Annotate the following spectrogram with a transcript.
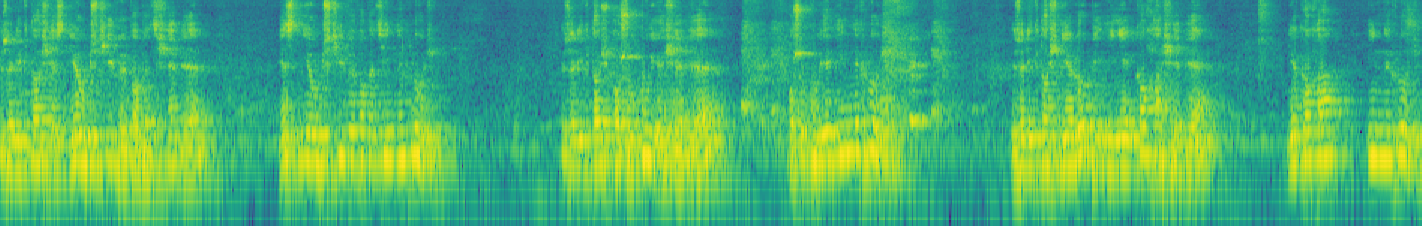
Jeżeli ktoś jest nieuczciwy wobec siebie, jest nieuczciwy wobec innych ludzi. Jeżeli ktoś oszukuje siebie, oszukuje innych ludzi. Jeżeli ktoś nie lubi i nie kocha siebie, nie kocha innych ludzi.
